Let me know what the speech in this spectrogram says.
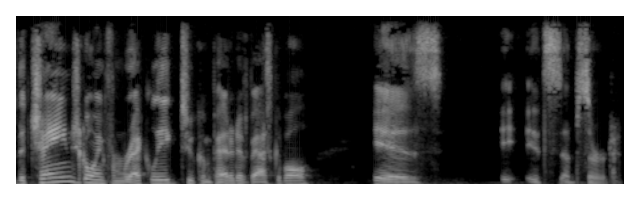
the change going from rec league to competitive basketball is it, it's absurd.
